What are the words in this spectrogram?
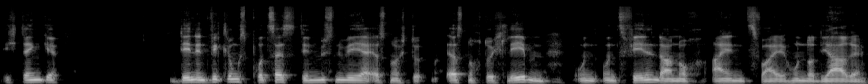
Ich denke, den Entwicklungsprozess, den müssen wir ja erst noch, erst noch durchleben und uns fehlen da noch ein, 200 Jahre,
